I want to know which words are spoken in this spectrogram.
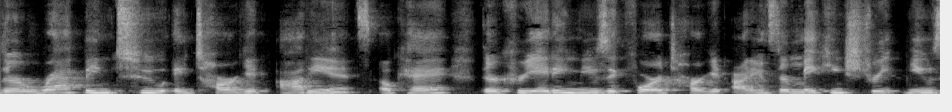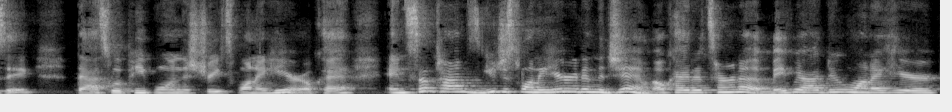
they're rapping to a target audience okay? They're creating music for a target audience. They're making street music. That's what people in the streets want to hear okay? And sometimes you just want to hear it in the gym okay to turn up. Maybe i do want to hear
